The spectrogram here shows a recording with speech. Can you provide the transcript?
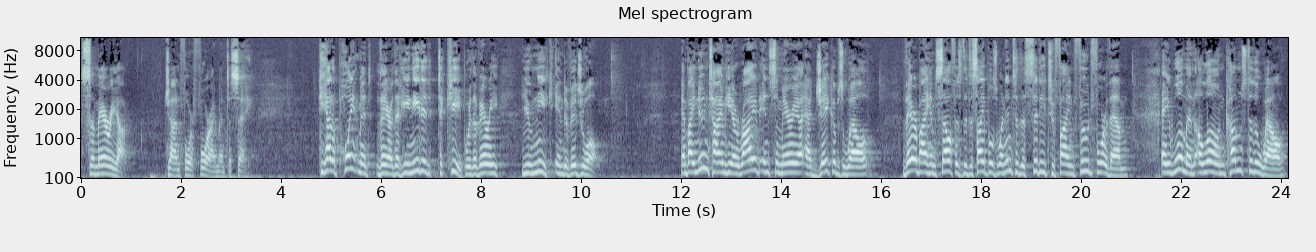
Samaria. John 4 4, I meant to say. He had appointment there that he needed to keep with a very unique individual. And by noontime, he arrived in Samaria at Jacob's well, there by himself as the disciples went into the city to find food for them. A woman alone comes to the well,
